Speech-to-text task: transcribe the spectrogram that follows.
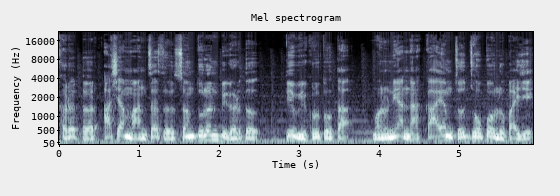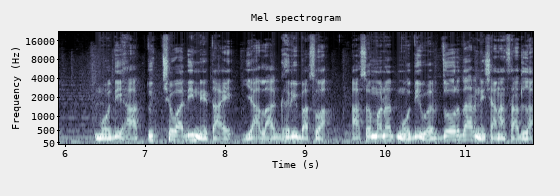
खरं तर अशा माणसाचं संतुलन बिघडतं. ते विकृत होता. म्हणून यांना कायमचं झोपवलं पाहिजे. मोदी हा तुच्छवादी नेता आहे याला घरी बसवा असं म्हणत मोदीवर जोरदार निशाणा साधला.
